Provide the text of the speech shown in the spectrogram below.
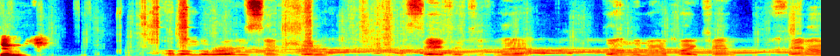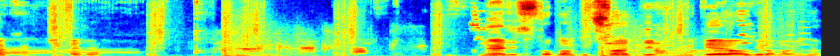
Diyormuş. Adam da vurabilsem şu SRT tikle döndürme yaparken fena çıkacak. Neredeyse toplam 3 saattir videoya alıyorum oyunu.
